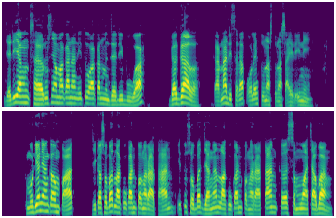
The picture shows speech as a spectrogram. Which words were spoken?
Jadi yang seharusnya makanan itu akan menjadi buah gagal karena diserap oleh tunas-tunas air ini. Kemudian yang keempat jika sobat lakukan pengeratan itu sobat jangan lakukan pengeratan ke semua cabang.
